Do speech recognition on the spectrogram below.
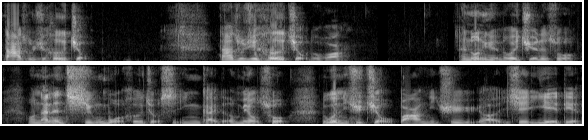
大家出去喝酒，大家出去喝酒的话。很多女人都会觉得说，哦，男人请我喝酒是应该的，而没有错。如果你去酒吧，你去呃一些夜店，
